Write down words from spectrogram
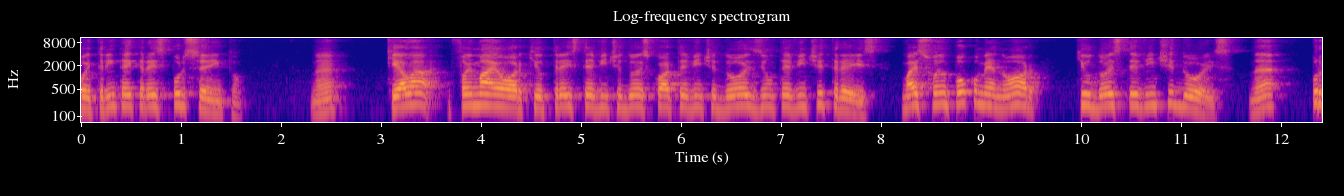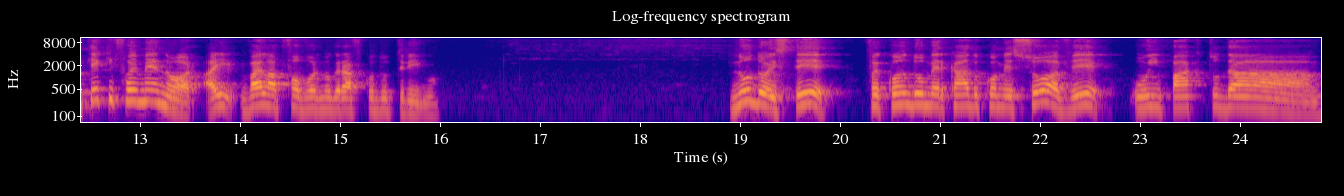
foi 33%, né? Que ela foi maior que o 3T22, 4T22 e 1T23, mas foi um pouco menor que o 2T22, né? Por que, que foi menor? Aí, vai lá, por favor, no gráfico do trigo. No 2T, foi quando o mercado começou a ver o impacto da,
